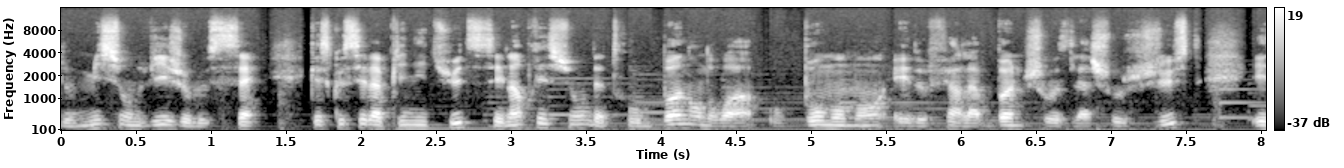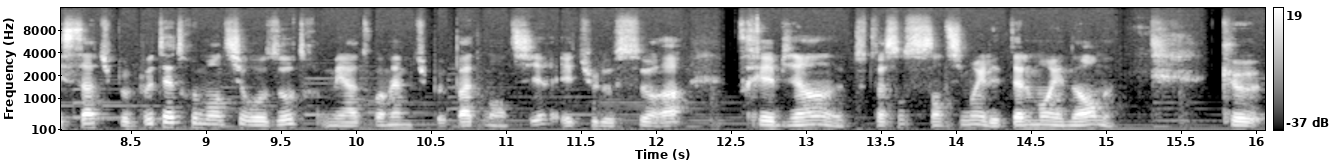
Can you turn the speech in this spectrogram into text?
de mission de vie, je le sais. Qu'est-ce que c'est la plénitude? C'est l'impression d'être au bon endroit, au bon moment et de faire la bonne chose, la chose juste. Et ça, tu peux peut-être mentir aux autres, mais à toi-même, tu peux pas te mentir et tu le seras très bien. De toute façon, ce sentiment, il est tellement énorme que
